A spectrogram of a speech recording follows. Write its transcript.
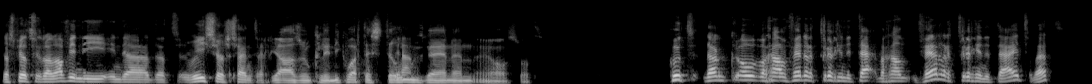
Dat speelt zich dan af in, die, in de, dat research center. Ja, zo'n kliniek waar het stil Ja. moet zijn en ja, is wat. Goed, dan komen we gaan verder terug in de tijd. We gaan verder terug in de tijd. Wat?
